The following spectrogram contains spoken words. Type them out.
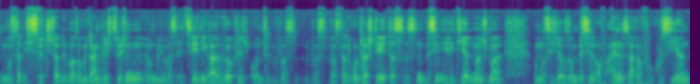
muss dann, ich switch dann immer so gedanklich zwischen irgendwie, was erzählen die gerade wirklich und was, was, was da drunter steht. Das ist ein bisschen irritierend manchmal. Man muss sich ja so ein bisschen auf eine Sache fokussieren.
